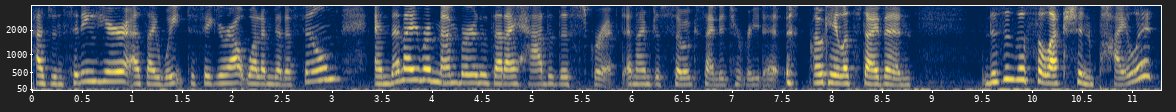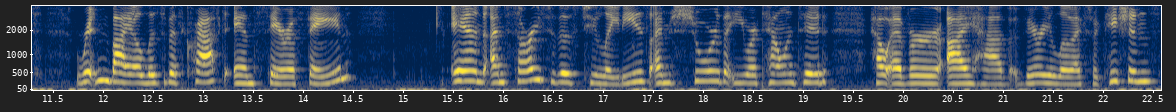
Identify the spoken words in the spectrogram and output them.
has been sitting here as I wait to figure out what I'm going to film. And then I remembered that I had this script and I'm just so excited to read it. okay, let's dive in. This is a selection pilot written by Elizabeth Craft and Sarah Fain. And I'm sorry to those two ladies. I'm sure that you are talented. However, I have very low expectations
